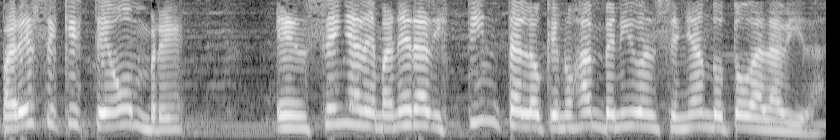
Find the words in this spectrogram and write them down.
parece que este hombre enseña de manera distinta a lo que nos han venido enseñando toda la vida.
